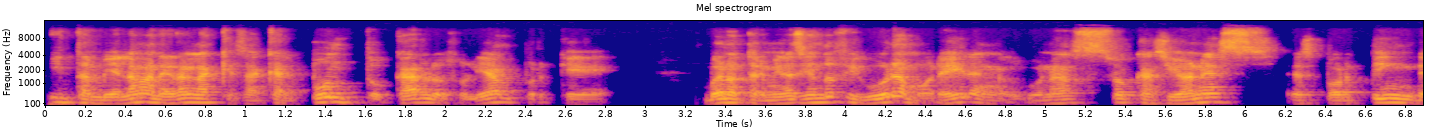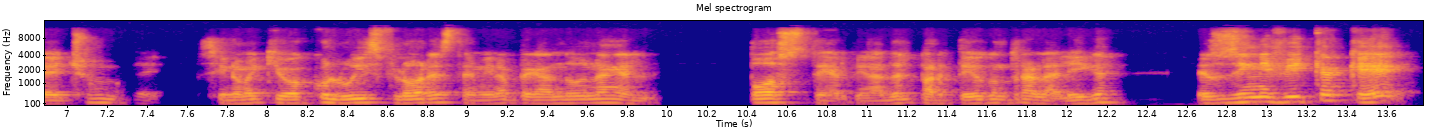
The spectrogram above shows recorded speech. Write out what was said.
Y también la manera en la que saca el punto, Carlos Julián, porque, bueno, termina siendo figura Moreira en algunas ocasiones. Sporting, de hecho, si no me equivoco, Luis Flores termina pegando una en el poste al final del partido contra la liga. Eso significa que,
